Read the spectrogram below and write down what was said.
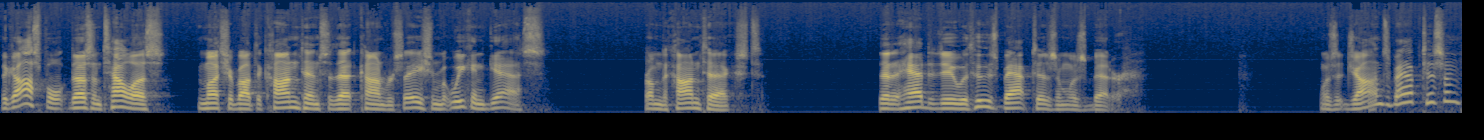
The gospel doesn't tell us much about the contents of that conversation, but we can guess from the context that it had to do with whose baptism was better. Was it John's baptism?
